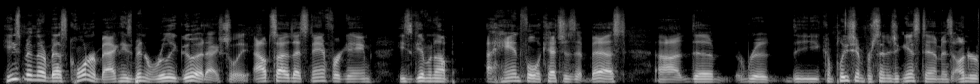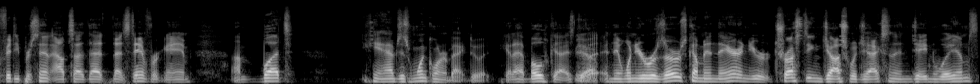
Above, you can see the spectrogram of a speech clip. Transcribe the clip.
He's been their best cornerback, and he's been really good actually. Outside of that Stanford game, he's given up a handful of catches at best. Uh, the re, the completion percentage against him is under fifty percent outside that that Stanford game, um, but you can't have just one cornerback do it. You got to have both guys do Yeah. it. And then when your reserves come in there and you're trusting Joshua Jackson and Jaden Williams,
